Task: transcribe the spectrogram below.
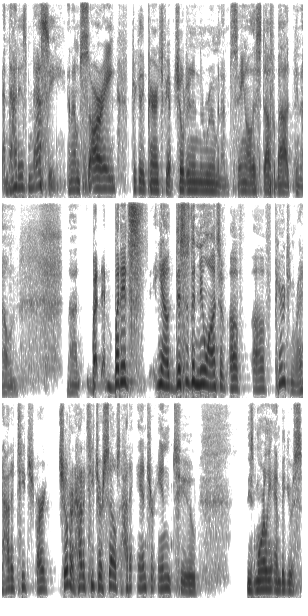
And that is messy. And I'm sorry, particularly parents, if you have children in the room and I'm saying all this stuff about, you know, not, but, but it's, you know, this is the nuance of, of, of parenting, right? How to teach our children, how to teach ourselves, how to enter into these morally ambiguous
